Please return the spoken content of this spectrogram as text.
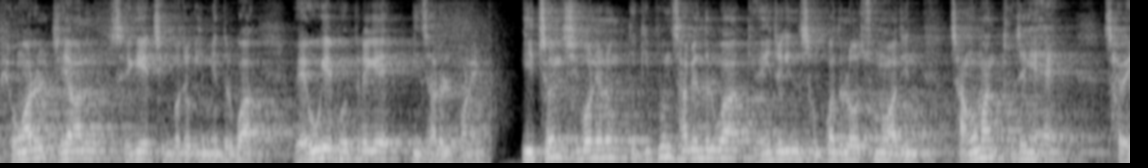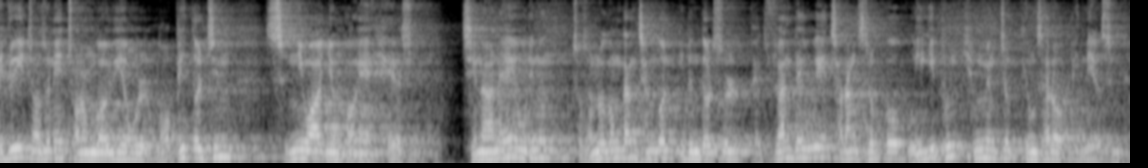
평화를 지향하는 세계 진보적 인민들과 외국의 법들에게 인사를 보냅니다. 2015년은 뜻깊은 사변들과 경이적인 성과들로 수놓아진 장엄한 투쟁의 해, 사회주의 조선의 존엄과 위용을 높이 떨친 승리와 영광의 해였습니다. 지난해 우리는 조선노동당 창건 이른덜술 백수산 대구의 자랑스럽고 의의 깊은 혁명적 경사로 빛내었습니다.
